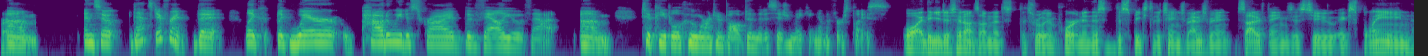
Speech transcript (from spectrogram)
right. um and so that's different that like like where how do we describe the value of that um to people who weren't involved in the decision making in the first place? Well i think you just hit on something that's that's really important and this this speaks to the change management side of things is to explain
